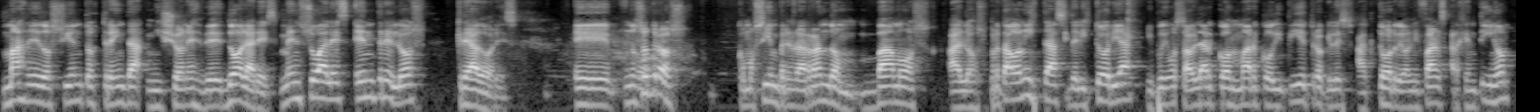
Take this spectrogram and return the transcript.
más de 230 millones de dólares mensuales entre los creadores. Eh, nosotros, como siempre en la Random, vamos a los protagonistas de la historia y pudimos hablar con Marco Di Pietro, que él es actor de OnlyFans argentino,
